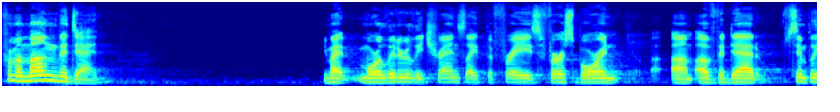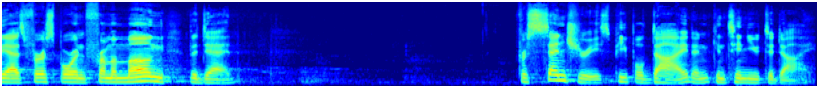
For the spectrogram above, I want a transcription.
from among the dead. You might more literally translate the phrase firstborn um, of the dead simply as firstborn from among the dead. For centuries, people died and continue to die.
